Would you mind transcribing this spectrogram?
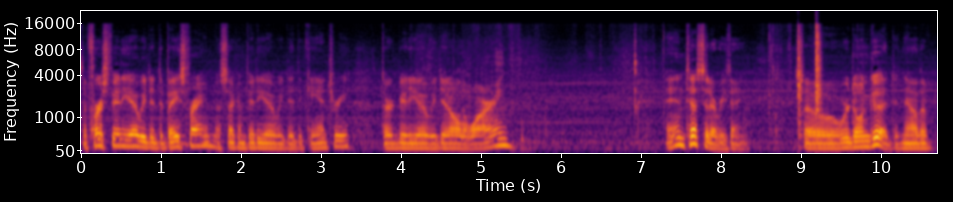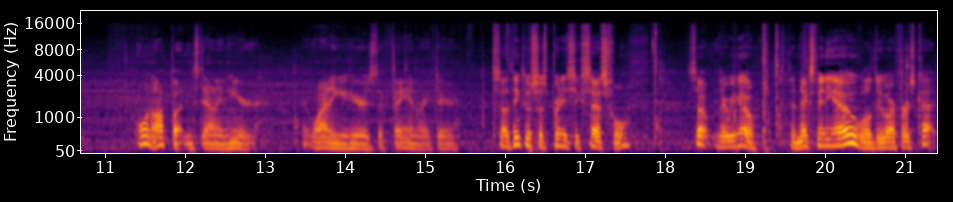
The first video we did the base frame. The second video we did the gantry. Third video we did all the wiring. And tested everything. So we're doing good. Now the on off button's down in here. That winding you hear is the fan right there. So I think this was pretty successful. So there we go. The next video we'll do our first cut.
